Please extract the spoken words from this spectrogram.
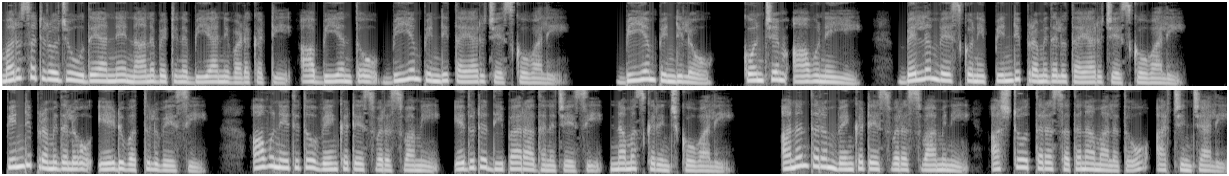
మరుసటి రోజు ఉదయాన్నే నానబెట్టిన బియ్యాన్ని వడకట్టి ఆ బియ్యంతో బియ్యం పిండి తయారు చేసుకోవాలి. బియ్యం పిండిలో కొంచెం ఆవు నెయ్యి బెల్లం వేసుకొని పిండి ప్రమిదలు తయారు చేసుకోవాలి. పిండి ప్రమిదలో ఏడు వత్తులు వేసి ఆవు నేతితో వెంకటేశ్వరస్వామి ఎదుట దీపారాధన చేసి నమస్కరించుకోవాలి. అనంతరం వెంకటేశ్వర స్వామిని అష్టోత్తర శతనామాలతో అర్చించాలి.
